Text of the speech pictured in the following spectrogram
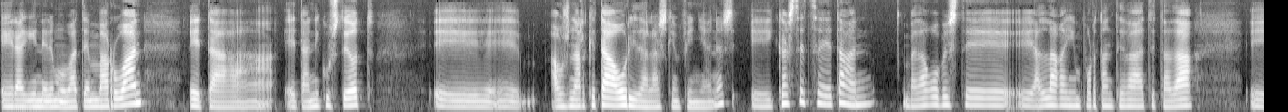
eragin ere baten barruan, eta, eta nik usteot, e, hausnarketa hori da lasken finean, ez? E, ikastetzeetan, badago beste aldagai importante bat, eta da, e,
